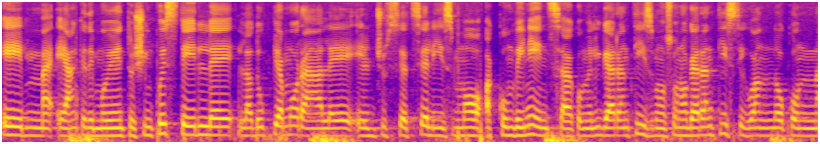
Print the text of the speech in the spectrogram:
e, e, anche del Movimento 5 Stelle, la doppia morale e il giustizialismo a convenienza, come il garantismo, sono garantisti quando, con,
